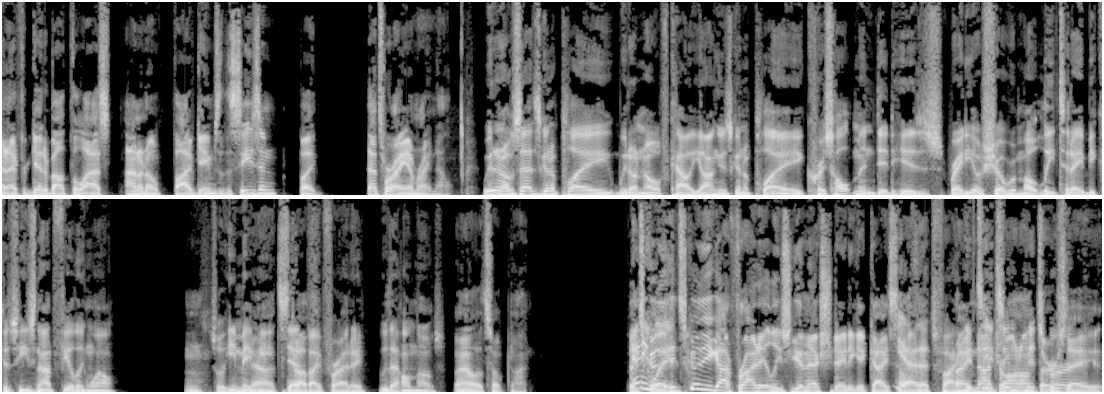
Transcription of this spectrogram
and I forget about the last, I don't know, five games of the season, but that's where I am right now. We don't know if Zed's going to play. We don't know if Kyle Young is going to play. Chris Holtmann did his radio show remotely today because he's not feeling well. So he may. Yeah, be dead tough. by Friday. Who the hell knows? Well, let's hope not. It's Anyway- good, it's good that you got Friday. At least you get an extra day to get guys. Yeah, healthy, that's fine. Right? It's- not it's drawn on Pittsburgh. Thursday.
